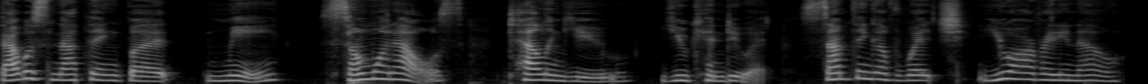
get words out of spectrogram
that was nothing but me, someone else, telling you you can do it. Something of which you already know,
